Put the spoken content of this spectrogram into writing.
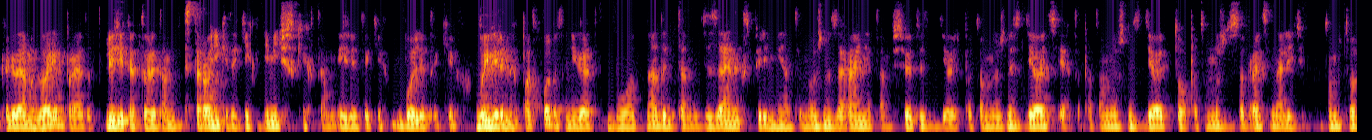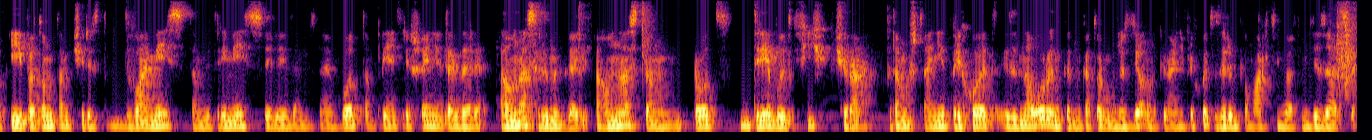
когда мы говорим про это, люди, которые там сторонники таких академических там или таких более таких выверенных подходов, они говорят, вот, надо там дизайн эксперимента, нужно заранее там все это сделать, потом нужно сделать это, потом нужно сделать то, потом нужно собрать аналитику, потом то, и потом там через два месяца, там, или три месяца, или там, не знаю, год, там, принять решение и так далее. А у нас рынок горит, а у нас там род требует фич вчера, потому что они приходят из одного рынка, на котором уже сделано, например, они приходят из рынка маркетинга, автоматизации,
